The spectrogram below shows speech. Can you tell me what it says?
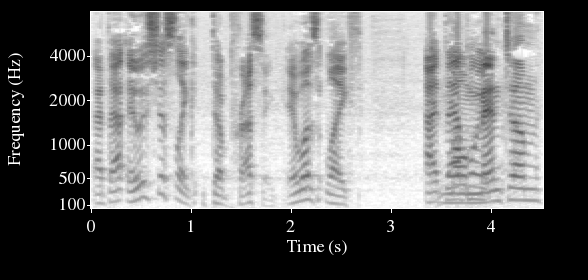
At that it was just like depressing. It wasn't like at that point Momentum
